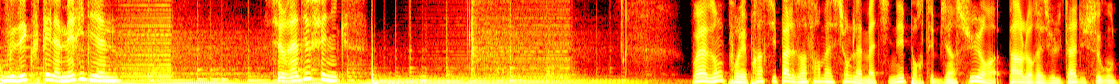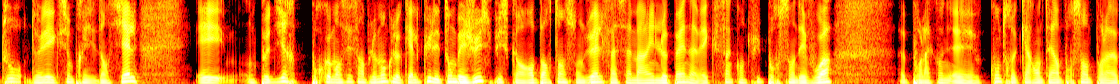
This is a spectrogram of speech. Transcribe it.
Vous écoutez La Méridienne sur Radio Phoenix. Voilà donc pour les principales informations de la matinée portées bien sûr par le résultat du second tour de l'élection présidentielle. Et on peut dire pour commencer simplement que le calcul est tombé juste puisqu'en remportant son duel face à Marine Le Pen avec 58% des voix, euh, euh, contre 41% pour la,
